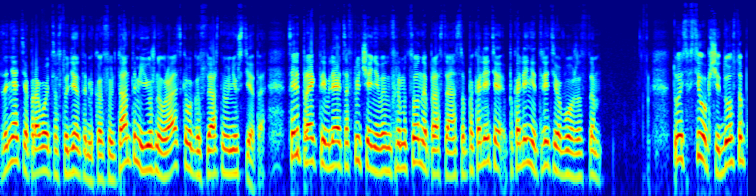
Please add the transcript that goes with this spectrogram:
Занятия проводятся студентами-консультантами Южноуральского государственного университета. Цель проекта является включение в информационное пространство поколения, поколения третьего возраста то есть всеобщий доступ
